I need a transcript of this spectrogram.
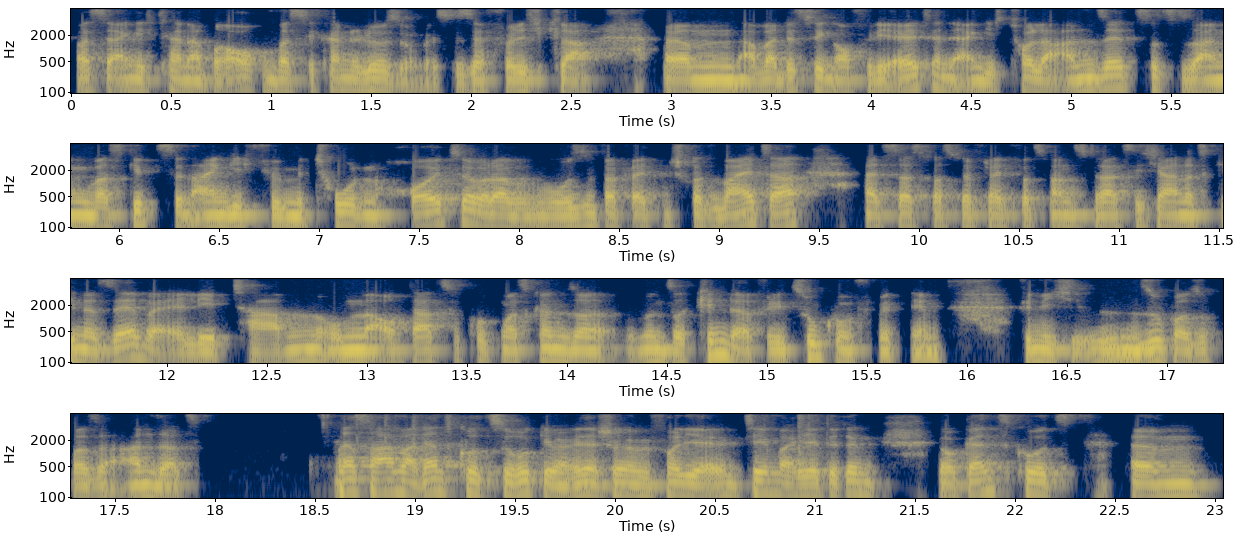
was ja eigentlich keiner braucht und was hier keine Lösung ist. ist ja völlig klar. Ähm, aber deswegen auch für die Eltern ja eigentlich tolle Ansätze zu sagen, was gibt es denn eigentlich für Methoden heute oder wo sind wir vielleicht einen Schritt weiter als das, was wir vielleicht vor 20, 30 Jahren als Kinder selber erlebt haben, um auch da zu gucken, was können unsere Kinder für die Zukunft mitnehmen. Finde ich ein super, super Ansatz. Lass mal einmal ganz kurz zurückgehen, wir sind ja schon voll hier im Thema hier drin. Noch ganz kurz, ähm,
